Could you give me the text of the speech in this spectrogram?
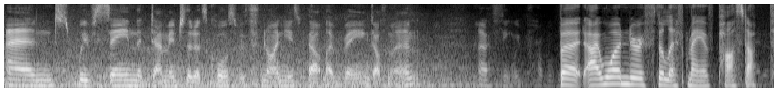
And we've seen the damage that it's caused with nine years without Labor being in government. And I think we probably. But I wonder if the left may have passed up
